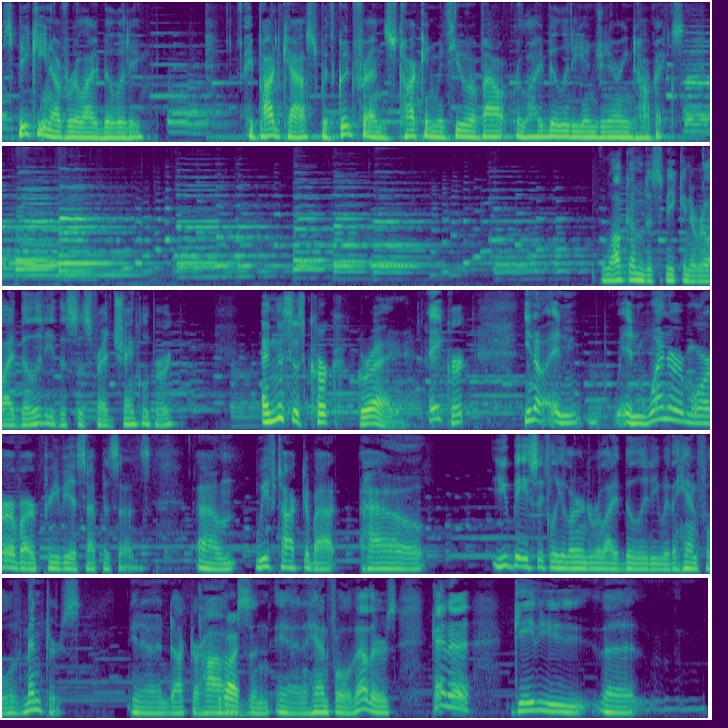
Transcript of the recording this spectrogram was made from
Speaking of reliability, a podcast with good friends talking with you about reliability engineering topics. Welcome to Speaking of Reliability. This is Fred Schenkelberg. And this is Kirk Gray. Hey, Kirk. You know, in in one or more of our previous episodes, um, we've talked about how you basically learned reliability with a handful of mentors you know, and Dr. Hobbs right. and, and a handful of others kind of gave you the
